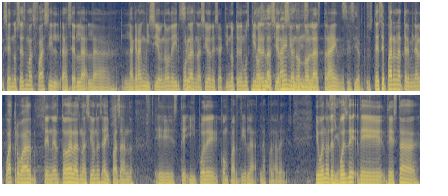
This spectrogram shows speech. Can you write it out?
se nos es más fácil hacer la, la, gran misión, ¿no? De ir por las naciones. Aquí no tenemos que ir a las naciones, sino nos las traen. Sí, cierto. Usted se para en la Terminal 4, va a tener todas las naciones ahí pasando este, y puede compartir la, la palabra de Dios. Y bueno, después de, de, de, esta,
